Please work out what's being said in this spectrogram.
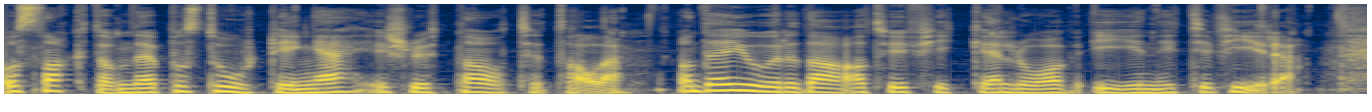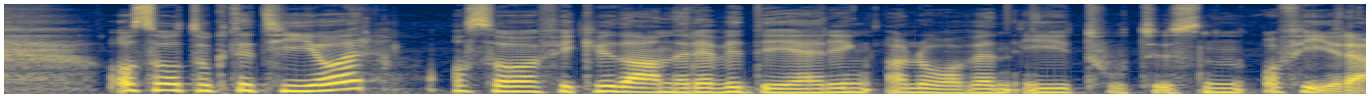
og snakket om det på Stortinget i slutten av 80-tallet. Og det gjorde da at vi fikk en lov i 94. Og så tok det ti år, og så fikk vi da en revidering av loven i 2004.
